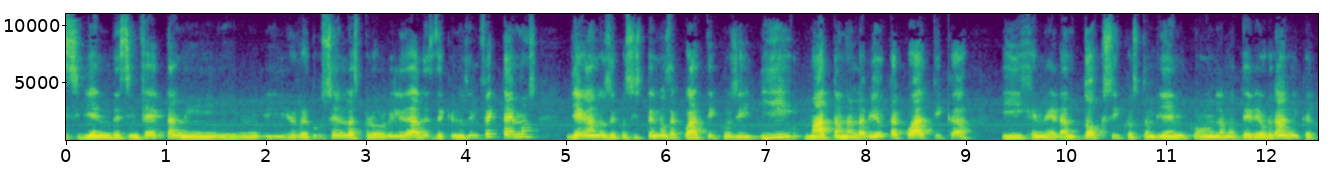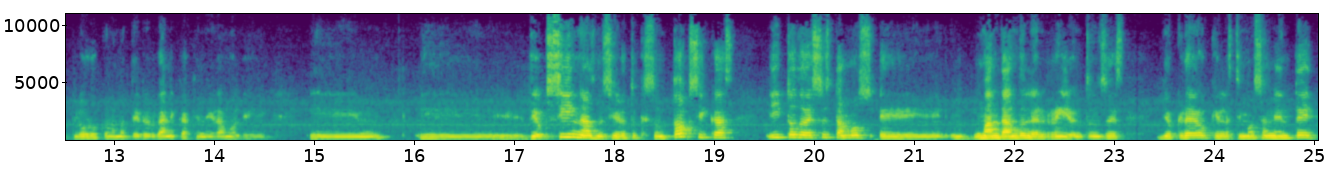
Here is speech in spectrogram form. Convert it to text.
si bien desinfectan y, reducen las probabilidades de que nos infectemos, llegan los ecosistemas acuáticos y, y matan a la biota acuática, y generan tóxicos también con la materia orgánica, el cloro con la materia orgánica genera eh, eh, eh, dioxinas, ¿no es cierto?, que son tóxicas y todo eso estamos mandándole al río. Entonces, yo creo que lastimosamente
